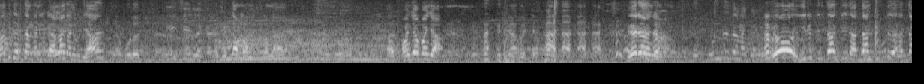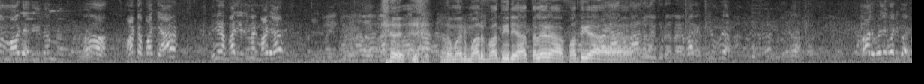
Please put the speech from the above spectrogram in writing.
ஒத்துக்கிறது தான் கண்ணுக்குட்டி எல்லாம் கண்ணுக்குட்டியா சிட்டா பண்ண சொன்னேன் அது பஞ்சா பஞ்சா? வேற ஐயோ இருக்குது தான் கீது. அதான் துட்டு அதான் மாடு. ஆ மாட்டை பாத்தியா? நீங்க பாத்துக்கிற மாதிரி மாடு? இந்த மாதிரி மாடு பார்த்துக்கிறியா தலைவரா பார்த்துக்க பாரு, இரு, விடு. பாரு, வெளியே ஓட்டி பாரு.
